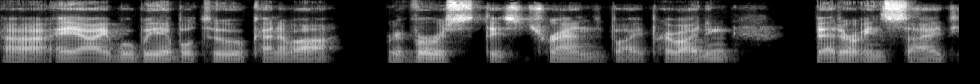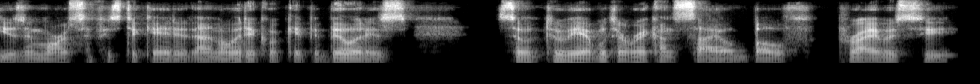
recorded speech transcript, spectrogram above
uh, AI will be able to kind of reverse this trend by providing better insight using more sophisticated analytical capabilities so to be able to reconcile both privacy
